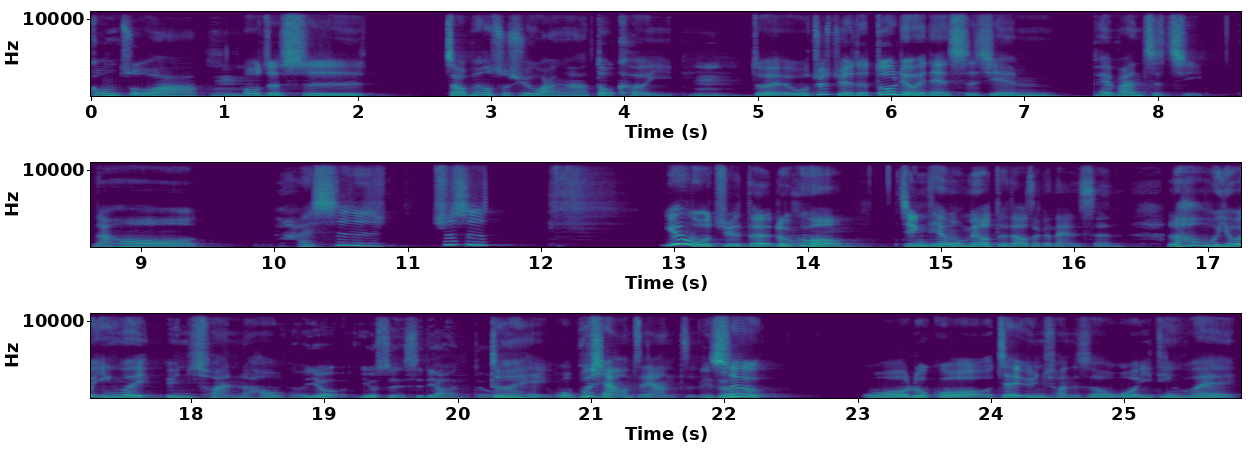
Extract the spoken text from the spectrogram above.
工作啊，嗯，或者是找朋友出去玩啊，都可以，嗯，对我就觉得多留一点时间陪伴自己，然后还是就是因为我觉得如果。今天我没有得到这个男生，然后我又因为晕船，然后又又损失掉很多。对，我不想要这样子，所以我如果在晕船的时候，我一定会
